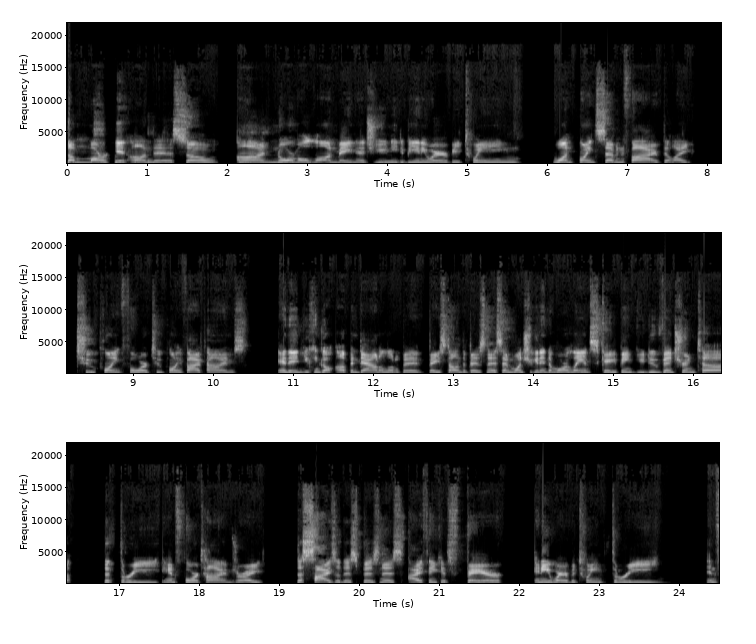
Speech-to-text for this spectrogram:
the market on this so on normal lawn maintenance you need to be anywhere between 1.75 to like 2.4 2.5 times. And then you can go up and down a little bit based on the business. And once you get into more landscaping you do venture into the three and four times right? The size of this business i think it's fair. Anywhere between three and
